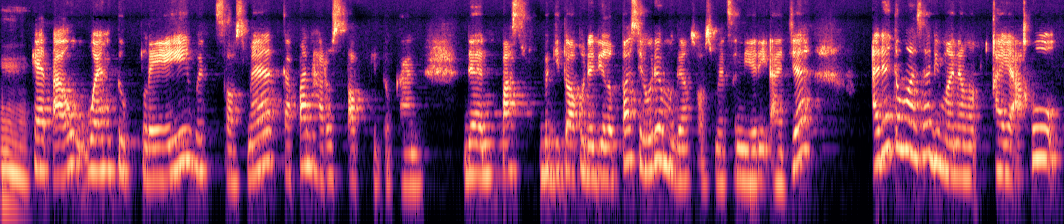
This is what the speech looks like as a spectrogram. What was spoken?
Hmm. Kayak tahu when to play with sosmed, kapan harus stop gitu kan. Dan pas begitu aku udah dilepas ya udah megang sosmed sendiri aja. Ada tuh masa di mana kayak aku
